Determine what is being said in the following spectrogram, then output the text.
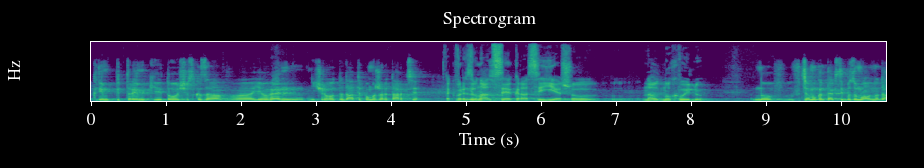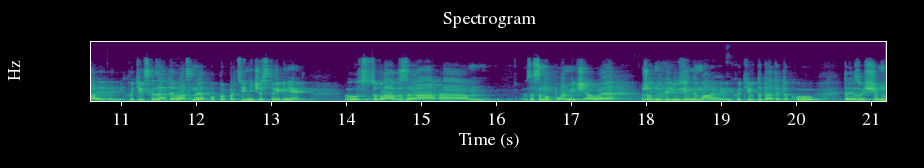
крім підтримки того, що сказав е, Євген, нічого додати по мажоритарці. Так в резонансі якраз і є, що на одну хвилю. Ну, в- цьому контексті безумовно, да. Хотів сказати, власне, по пропорційній частині голосував за, ем, за самопоміч, але жодних ілюзій немає. І хотів додати таку тезу, що ну,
